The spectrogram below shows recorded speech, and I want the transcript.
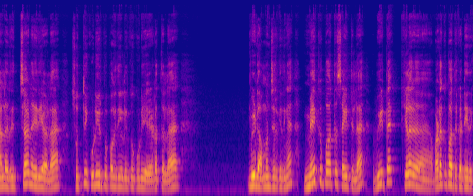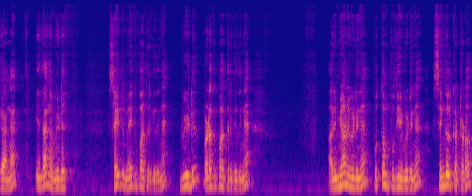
நல்ல ரிச்சான ஏரியாவில் சுற்றி குடியிருப்பு பகுதியில் இருக்கக்கூடிய இடத்துல வீடு அமைஞ்சிருக்குதுங்க. மேற்கு பார்த்த சைட்டில் வீட்டை கிழ வடக்கு பார்த்து கட்டியிருக்காங்க. இதுதாங்க வீடு. சைட்டு மேற்கு பார்த்து இருக்குதுங்க வீடு வடக்கு பார்த்து இருக்குதுங்க அருமையான வீடுங்க. புத்தம் புதிய வீடுங்க. செங்கல் கட்டடம்.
